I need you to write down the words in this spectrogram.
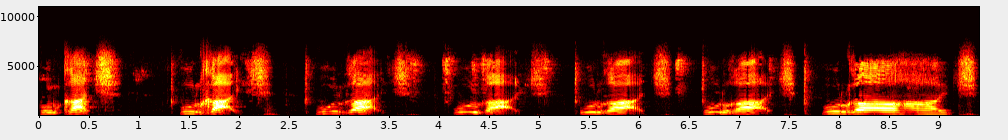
Vur kaç. Vur kaç. Vur kaç. Vur kaç. Vur kaç. Vur kaç. Vur kaç.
